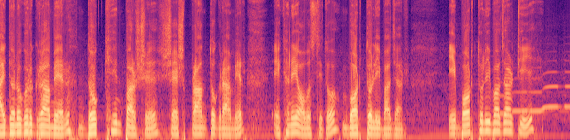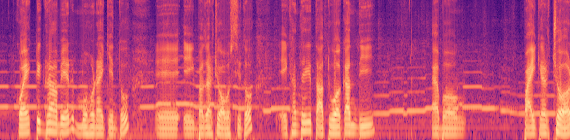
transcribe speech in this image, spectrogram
হায়দানগর গ্রামের দক্ষিণ পার্শ্বে শেষ প্রান্ত গ্রামের এখানেই অবস্থিত বটতলি বাজার। এই বটতলি বাজারটি কয়েকটি গ্রামের মোহনায় কিন্তু এই বাজারটি অবস্থিত। এখান থেকে তাতুয়াকান্দি এবং পাইকারচর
